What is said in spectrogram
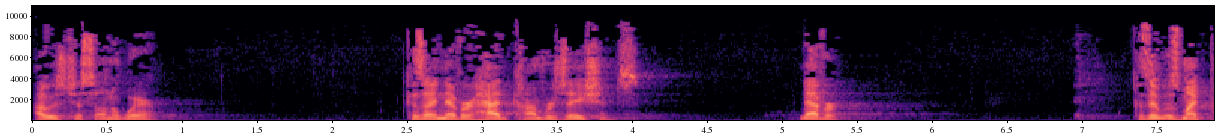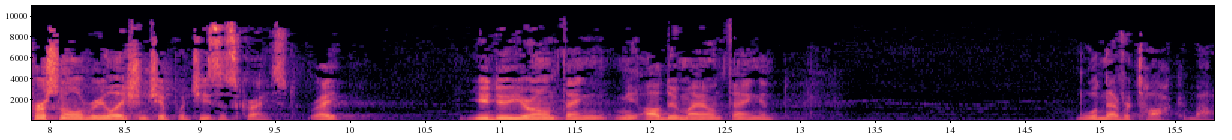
I was just unaware because I never had conversations. Never. Because it was my personal relationship with Jesus Christ, right? You do your own thing, I'll do my own thing, and we'll never talk about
